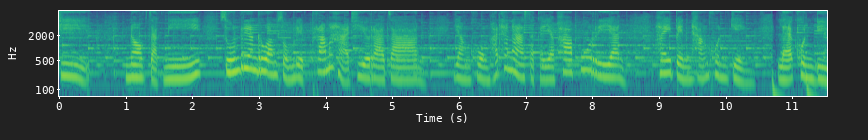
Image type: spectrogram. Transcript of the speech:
ที่ นอกจากนี้ ศูนย์เรียนรวมสมเด็จพระมหาธีราจารย์ ยังคงพัฒนาศักยภาพผู้เรียน ให้เป็นทั้งคนเก่ง และคนดี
